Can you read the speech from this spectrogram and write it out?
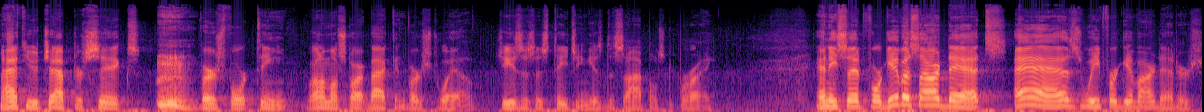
Matthew chapter 6, verse 14. Well, I'm going to start back in verse 12. Jesus is teaching his disciples to pray. And he said, Forgive us our debts as we forgive our debtors.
